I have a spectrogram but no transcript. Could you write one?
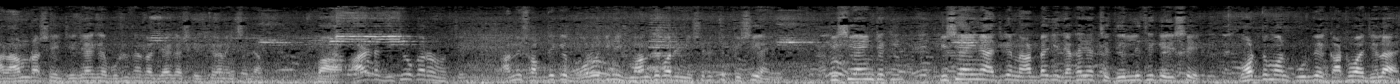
আর আমরা সেই যে জায়গায় বসে থাকার জায়গা সেই সেখানেই ছিলাম। বা আর একটা দ্বিতীয় কারণ হচ্ছে আমি সব থেকে বড় জিনিস মানতে পারিনি সেটা হচ্ছে কৃষি আইন। কৃষি আইনটা কি? কৃষি আইনে আজকে নাড্ডাজি দেখা যাচ্ছে দিল্লি থেকে এসে বর্ধমান পূর্বে কাটোয়া জেলায়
